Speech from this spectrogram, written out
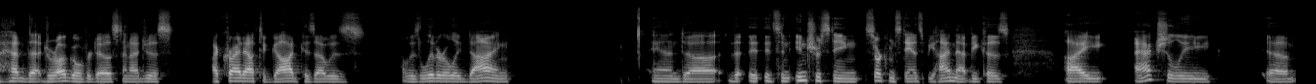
I had that drug overdose, and I just I cried out to God because I was I was literally dying. And uh, the, it's an interesting circumstance behind that because I actually um,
